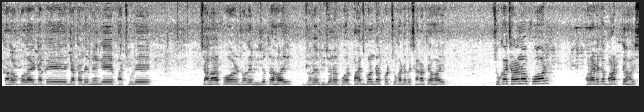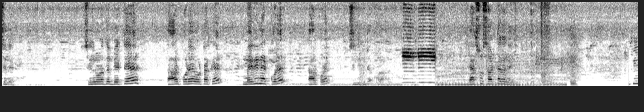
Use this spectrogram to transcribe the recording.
কালো কলাইটাকে যাতাতে ভেঙে পাছুড়ে চালার পর জলে ভিজোতে হয়। জলে ভিজানোর পর পাঁচ ঘণ্টার পর চোখাটাকে ছাড়াতে হয়। চোখা ছাড়ানোর পর কলাটাকে বাঁটতে হয় শিলে। শিল নোড়াতে বেটে তারপরে ওটাকে ম্যারিনেট করে তারপরে জিলিপিটা করা হয়। একশো ষাট টাকা কেজি। জিলিপি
